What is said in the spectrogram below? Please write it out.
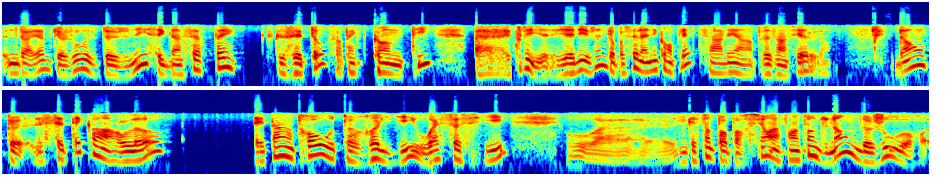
une variable que joue aux États-Unis, c'est que dans certains États, certains counties, euh, écoutez, il y a des jeunes qui ont passé l'année complète sans aller en présentiel. Donc, cet écart-là est entre autres relié ou associé ou euh, une question de proportion en fonction du nombre de jours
